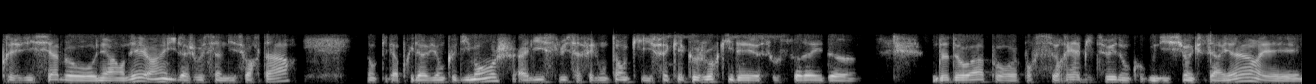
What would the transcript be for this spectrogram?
préjudiciable aux Néerlandais. Hein. Il a joué samedi soir tard, donc il a pris l'avion que dimanche. Alice, lui, ça fait longtemps qu'il fait quelques jours qu'il est sous le soleil de, de Doha pour, pour se réhabituer donc aux conditions extérieures et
